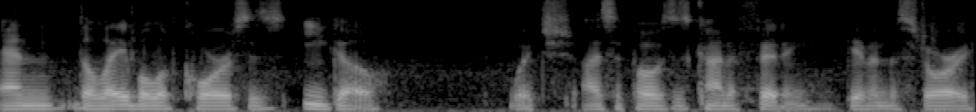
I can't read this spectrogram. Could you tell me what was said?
And the label, of course, is Ego, which I suppose is kind of fitting given the story.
